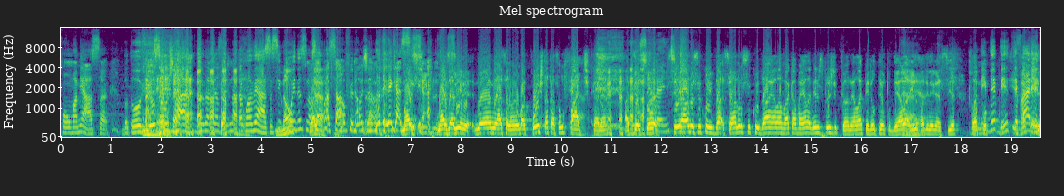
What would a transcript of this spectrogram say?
com uma ameaça. Doutor Wilson já dando a mensagem de Natal com uma ameaça. Se não, cuida, senão você vai passar o final de ano na delegacia. Mas, mas Aline, não é uma ameaça, não, é uma constatação fática, é. né? A pessoa, se ela não se cuidar, se ela não se cuidar, ela vai acabar ela mesmo se prejudicando. Ela vai perder o tempo dela é, indo é. pra delegacia. Vou nem beber, até parede.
